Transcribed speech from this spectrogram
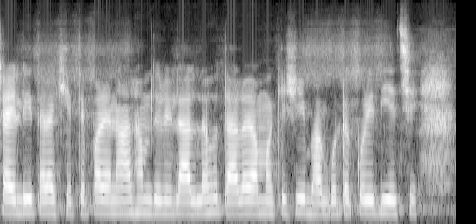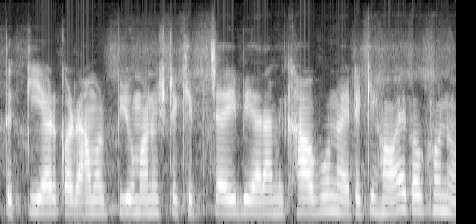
চাইলেই তারা খেতে পারে না। আলহামদুলিল্লাহ, আল্লাহ তালা আমাকে সেই ভাগ্যটা করে দিয়েছে। তো কী আর করা, আমার প্রিয় মানুষটা খেতে চাইবে আর আমি খাওয়াবো না, এটা কি হয় কখনো?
